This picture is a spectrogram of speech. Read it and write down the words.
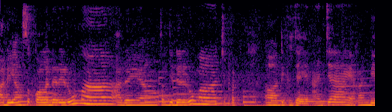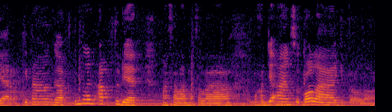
ada yang sekolah dari rumah ada yang kerja dari rumah cepet uh, dikerjain aja ya kan biar kita nggak ketinggalan up to date masalah-masalah pekerjaan sekolah gitu loh.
